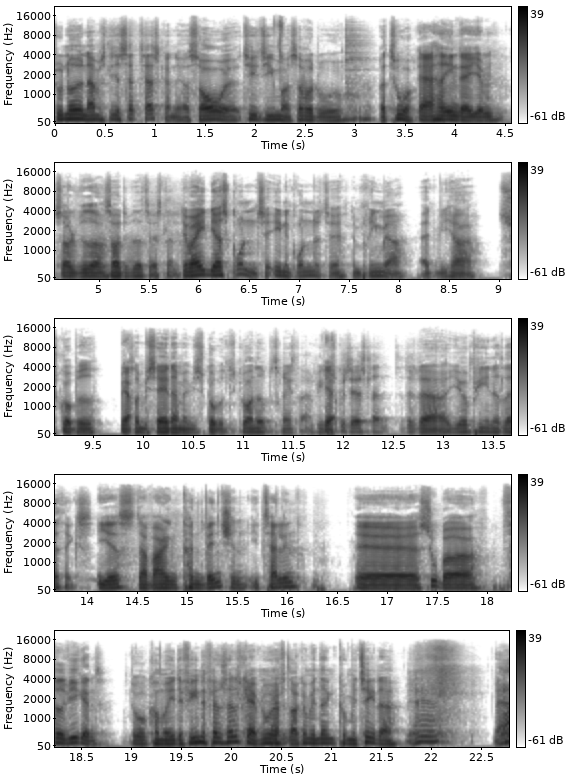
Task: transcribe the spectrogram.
du nåede nærmest lige at sætte taskerne og sove øh, 10 timer, og så var du retur. ja, jeg havde en dag hjemme, så var det videre. Så er det videre til Estland. Det var egentlig også grunden til, en af grundene til den primære, at vi har skubbet, Ja. som vi sagde der, men vi skubbede skruer ned på træningslejren. Vi ja. skulle til Estland til det der European Athletics. Yes, der var en convention i Tallinn. Øh, super fed weekend. Du er kommet i det fine fælles selskab nu, Ja. ja. efter at komme ind i den komité der. Ja, ja. Ja.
